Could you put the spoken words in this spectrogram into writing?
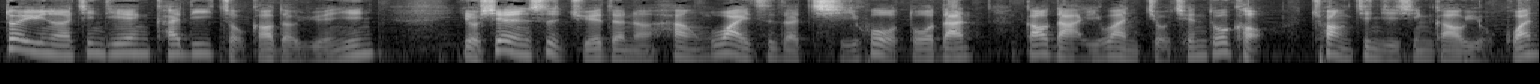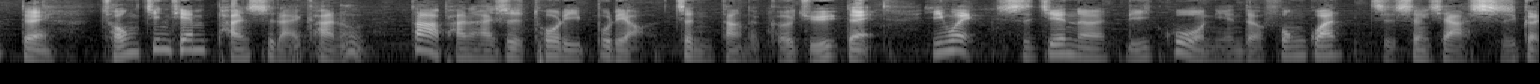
对于呢今天开低走高的原因，有些人是觉得呢和外资的期货多单高达一万九千多口创近期新高有关。对，从今天盘势来看呢，大盘还是脱离不了震荡的格局。对。因为时间呢，离过年的封关只剩下十个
